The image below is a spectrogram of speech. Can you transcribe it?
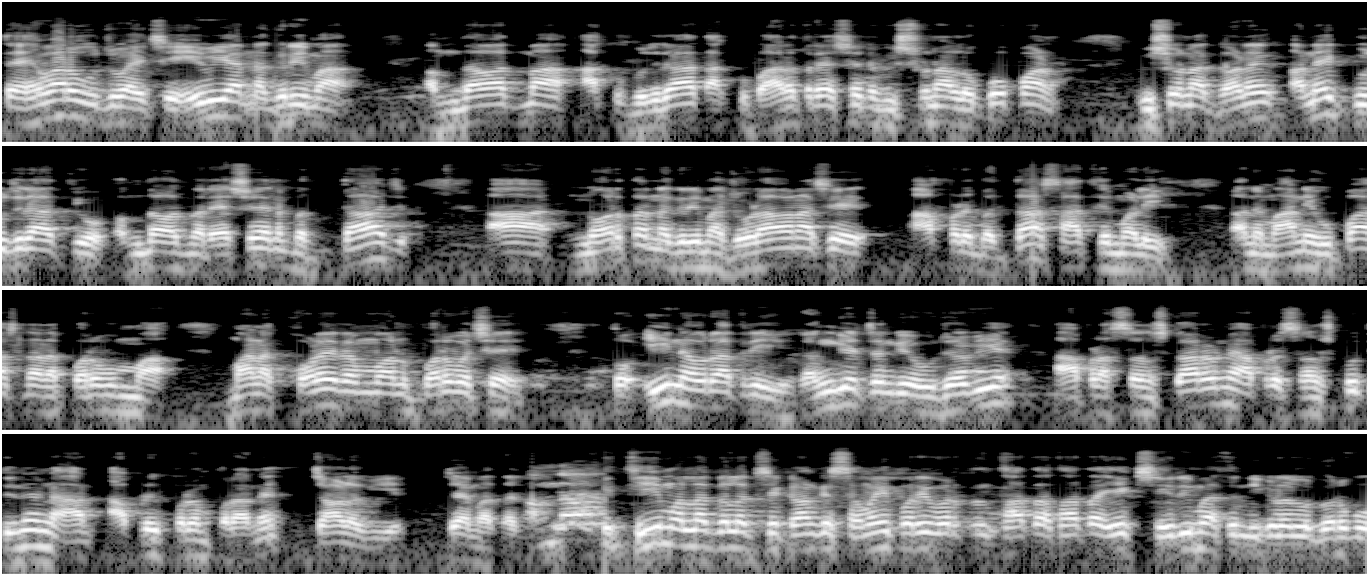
તહેવારો ઉજવાય છે. એવી આ નગરીમાં અમદાવાદમાં આખું ગુજરાત, આખું ભારત રહેશે અને વિશ્વના લોકો પણ, વિશ્વના ઘણે અનેક ગુજરાતીઓ અમદાવાદમાં રહેશે અને બધા જ આ નોર્તા નગરીમાં જોડાવાના છે. આપણે બધા સાથે મળી અને માની ઉપાસનાના પર્વમાં માના ખોળે રમવાનું પર્વ છે તો એ નવરાત્રી રંગે ચંગે ઉજવીએ આપણા સંસ્કારોને આપણી સંસ્કૃતિને અને આપણી પરંપરાને જાળવીએ. જય માતાજી. થીમ અલગ અલગ છે કારણ કે સમય પરિવર્તન થતા થતા એક શેરીમાંથી નીકળેલો ગરબો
